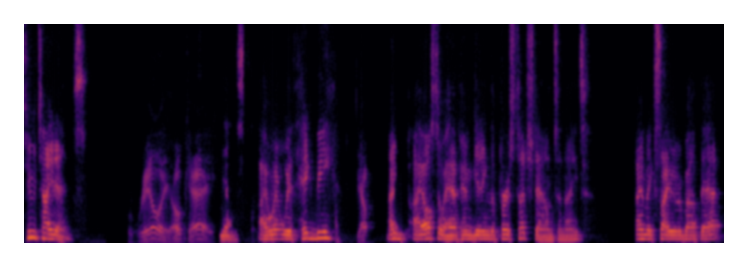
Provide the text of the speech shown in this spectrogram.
two tight ends. Really? Okay. Yes, I went with Higbee Yep. I I also have him getting the first touchdown tonight. I'm excited about that.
